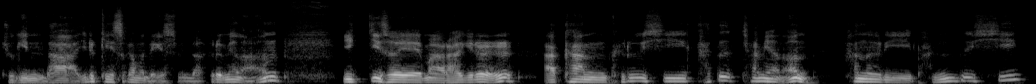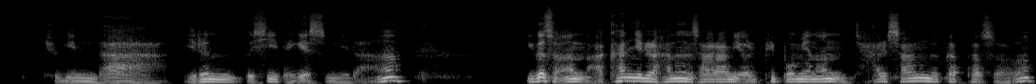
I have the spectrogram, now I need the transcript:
죽인다 이렇게 해석하면 되겠습니다. 그러면은 익지서에 말하기를 악한 그릇이 가득 차면은 하늘이 반드시 죽인다. 이런 뜻이 되겠습니다. 이것은 악한 일을 하는 사람이 얼핏 보면은 잘 사는 것 같아서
